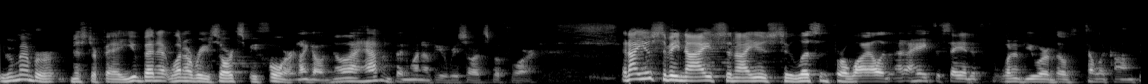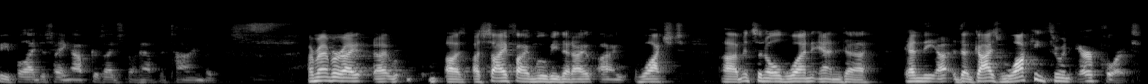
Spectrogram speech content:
Remember, Mr. Fay, you've been at one of our resorts before. And I go, No, I haven't been one of your resorts before. And I used to be nice and I used to listen for a while. And I hate to say it if one of you are those telecom people, I just hang up because I just don't have the time. But I remember I, I, a, a sci-fi movie that I, I watched. Um, it's an old one, and uh, and the uh, the guy's walking through an airport,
